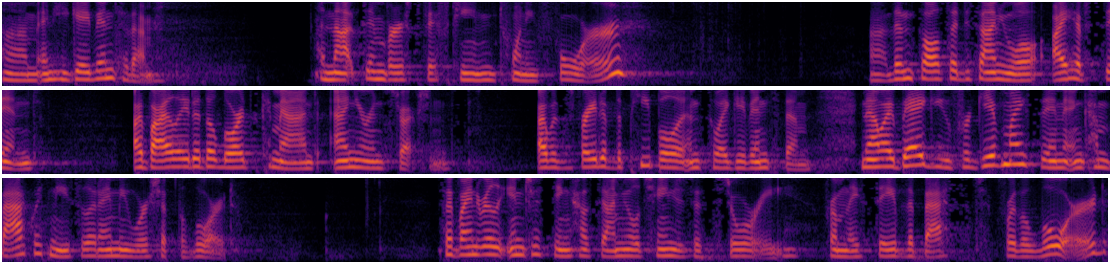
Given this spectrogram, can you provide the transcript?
Um, and he gave in to them. And that's in verse 15 24. Uh, then Saul said to Samuel, I have sinned. I violated the Lord's command and your instructions. I was afraid of the people, and so I gave in to them. Now I beg you, forgive my sin and come back with me so that I may worship the Lord. So I find it really interesting how Samuel changes his story from they save the best for the Lord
